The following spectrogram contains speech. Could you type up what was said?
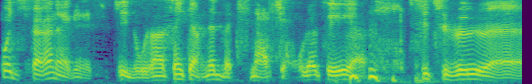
pas différent d'un, tu nos anciens carnets de vaccination. Là, tu sais, euh, si tu veux. euh,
